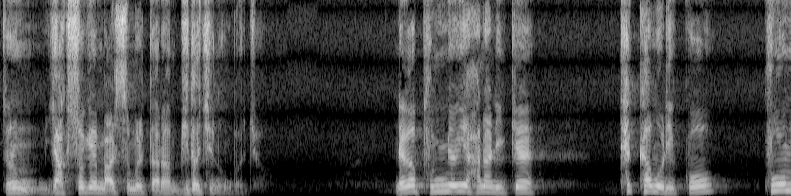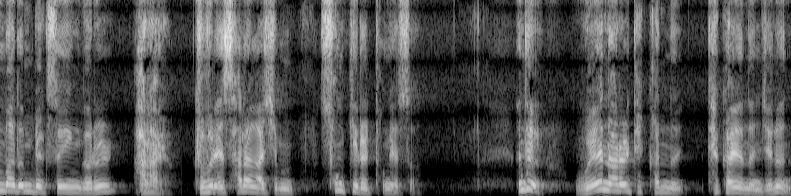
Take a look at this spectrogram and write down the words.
저는 약속의 말씀을 따라 믿어지는 거죠. 내가 분명히 하나님께 택함을 입고 구원받은 백성인 것을 알아요. 그분의 사랑하심 손길을 통해서. 근데 왜 나를 택한, 택하였는지는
